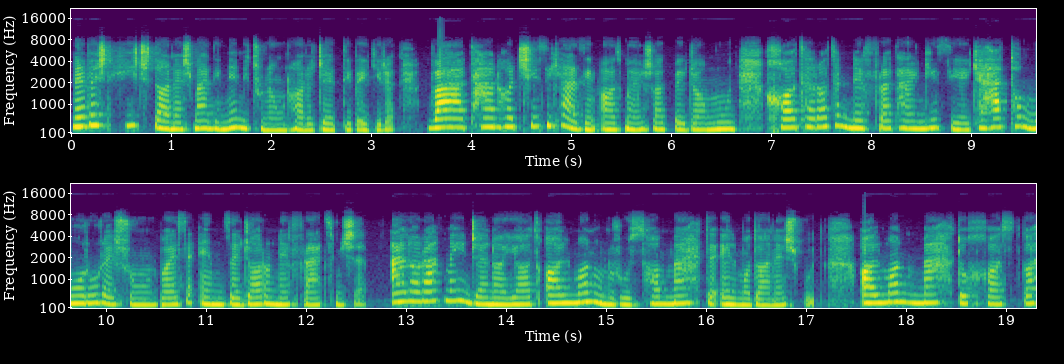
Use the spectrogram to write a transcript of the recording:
نوشت هیچ دانشمندی نمی‌تونه اونها رو جدی بگیره و تنها چیزی که از این آزمایشات به جا خاطرات نفرت انگیزیه که حتی مرورشون باعث انزجار و نفرت میشه. علیرغم این جنایات آلمان اون روزها مهد علم و دانش بود آلمان مهد و خواستگاه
